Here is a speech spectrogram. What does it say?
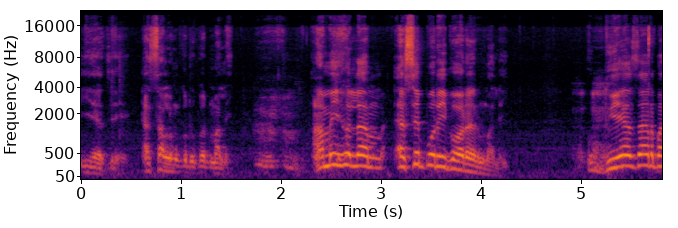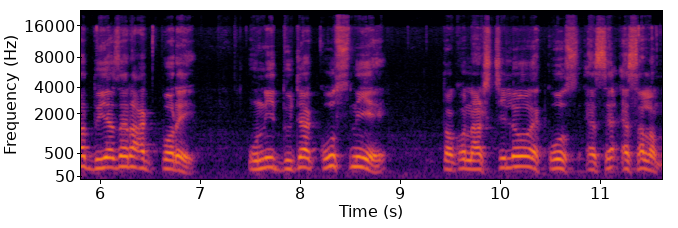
ইয়ে যে এস আলম গ্রুপের মালিক। আমি হলাম এস পরিবহনের মালিক। দুই হাজার বা দুই হাজার আগ পরে উনি দুইটা কোচ নিয়ে তখন আসছিল coach S A S Alam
